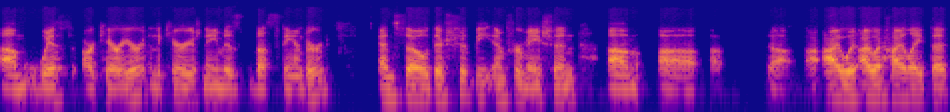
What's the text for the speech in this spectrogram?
um, with our carrier, and the carrier's name is the standard. And so there should be information. Um, uh, uh, I would I would highlight that.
